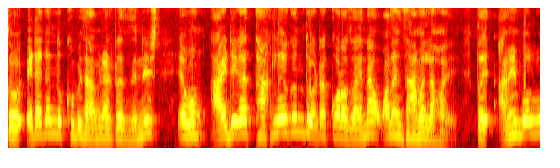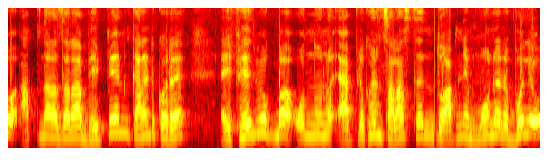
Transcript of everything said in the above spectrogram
তো এটা কিন্তু খুবই ঝামেলা একটা জিনিস এবং আইডি কার্ড থাকলেও কিন্তু এটা করা যায় না, অনেক ঝামেলা হয়। তাই আমি বলব, আপনারা যারা ভিপিএন কানেক্ট করে এই ফেসবুক বা অন্য অন্য অ্যাপ্লিকেশন চালাচ্ছেন, তো আপনি মনের ভুলেও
